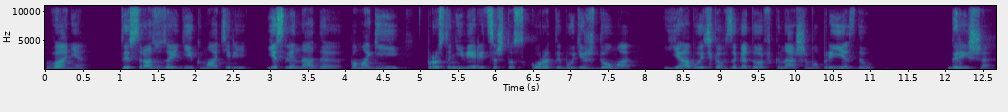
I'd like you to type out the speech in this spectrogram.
«Ваня, ты сразу зайди к матери. Если надо, помоги. Просто не верится, что скоро ты будешь дома. Яблочков заготовь к нашему приезду». «Гриша,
